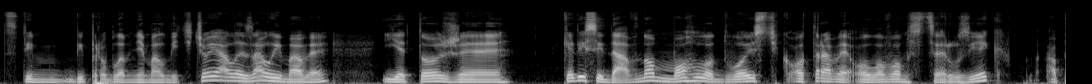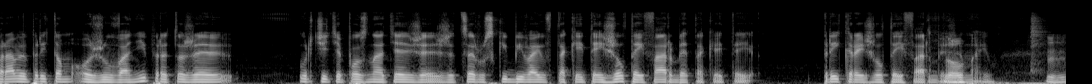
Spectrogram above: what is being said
S tým by problém nemal byť. Čo je ale zaujímavé, je to, že Kedysi dávno mohlo dôjsť k otrave olovom z ceruziek a práve pri tom ožúvaní, pretože určite poznáte, že, že cerusky bývajú v takej tej žltej farbe, takej tej príkrej žltej farbe, no. že majú. Mhm.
